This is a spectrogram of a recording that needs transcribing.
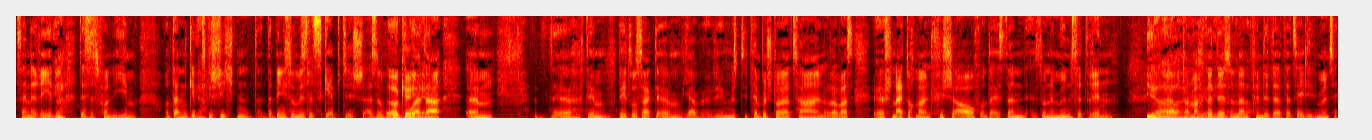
seine Reden, ja. das ist von ihm. Und dann gibt's ja. Geschichten, da bin ich so ein bisschen skeptisch. Also okay, wo er da ähm, äh, dem Petrus sagt, ähm, ja, ihr müsst die Tempelsteuer zahlen oder was, äh, schneid doch mal einen Fisch auf und da ist dann so eine Münze drin. Ja, äh, und dann macht ja, er das ja, und dann ja. findet er tatsächlich die Münze.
